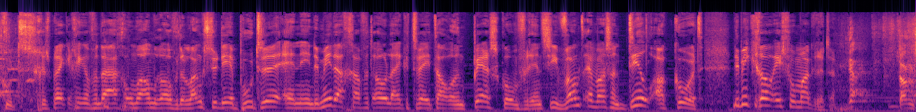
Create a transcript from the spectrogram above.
Goed, gesprekken gingen vandaag onder andere over de langstudeerboete. En in de middag gaf het Olijke tweetal een persconferentie, want er was een deelakkoord. De micro is voor Mark Rutte. Ja, dank.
